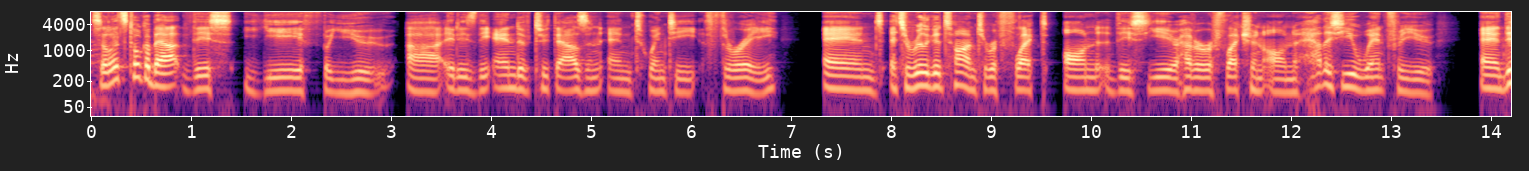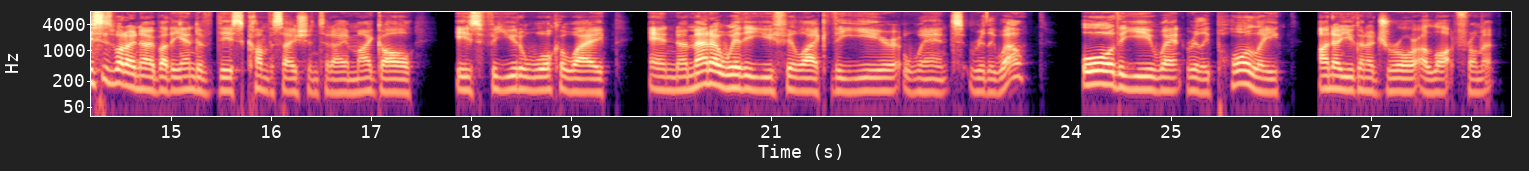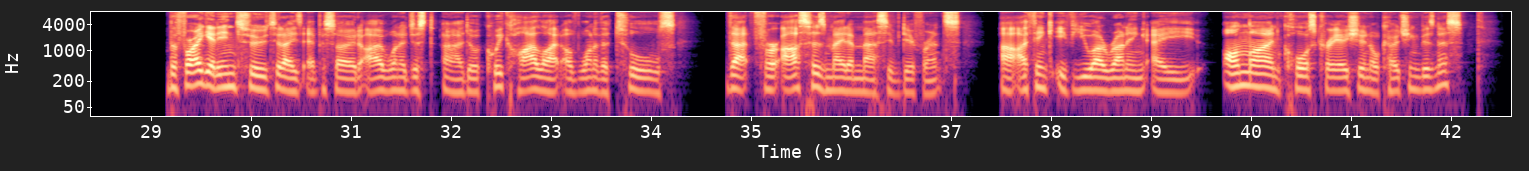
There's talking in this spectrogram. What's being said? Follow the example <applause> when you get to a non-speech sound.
So let's talk about this year for you. Uh, it is the end of 2023, and it's a really good time to reflect on this year, have a reflection on how this year went for you, and this is what I know by the end of this conversation today. My goal is for you to walk away and no matter whether you feel like the year went really well or the year went really poorly, I know you're going to draw a lot from it. Before I get into today's episode, I want to just uh, do a quick highlight of one of the tools that for us has made a massive difference. Uh, I think if you are running a online course creation or coaching business,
